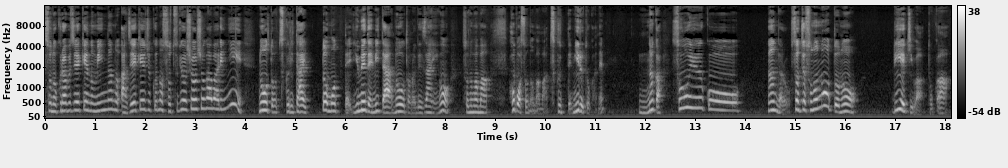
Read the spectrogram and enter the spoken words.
そのクラブ JK のみんなのあ JK 塾の卒業証書代わりにノートを作りたいと思って夢で見たノートのデザインをそのままほぼそのまま作ってみるとかね。なんかそういうこうなんだろうそじゃそのノートの利益はとか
